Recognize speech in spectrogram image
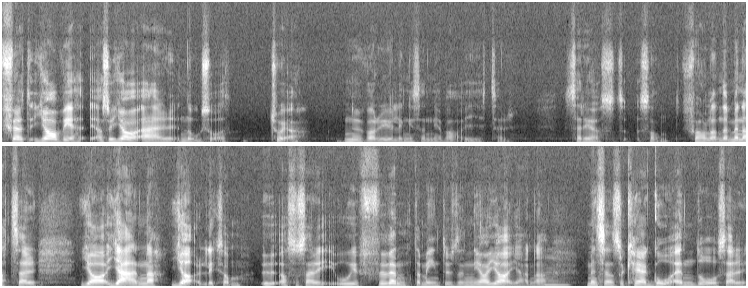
för att jag vet, alltså jag är nog så, tror jag. Nu var det ju länge sedan jag var i ett seriöst sånt förhållande. Men att så här, jag gärna gör liksom. Alltså så här, och förväntar mig inte utan jag gör gärna. Mm. Men sen så kan jag gå ändå och så här,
